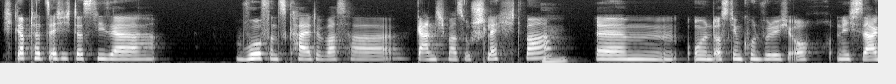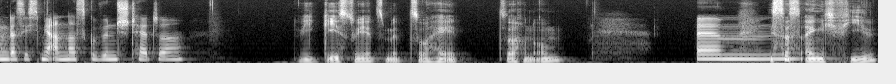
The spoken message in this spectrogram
ich glaube tatsächlich, dass dieser Wurf ins kalte Wasser gar nicht mal so schlecht war. Mhm. Ähm, und aus dem Grund würde ich auch nicht sagen, dass ich es mir anders gewünscht hätte. Wie gehst du jetzt mit so Hate-Sachen um? Ähm, Ist das eigentlich viel?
